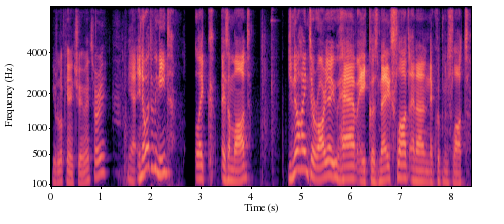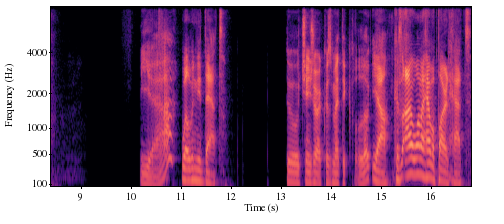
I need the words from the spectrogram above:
You're looking at your inventory. Yeah, you know what we need? Like, as a mod? You know how in Terraria you have a cosmetic slot and an equipment slot? Yeah. Well, we need that. To change our cosmetic look. Yeah, because I want to have a pirate hat.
